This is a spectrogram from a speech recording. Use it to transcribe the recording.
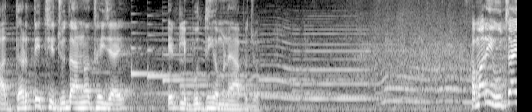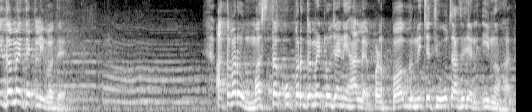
આ ધરતીથી જુદા ન થઈ જાય એટલી બુદ્ધિ અમને આપજો. અમારી ઊંચાઈ ગમે તેટલી વધે. આ તમારું મસ્તક ઉપર ગમે એટલું જાય નહીં હાલે, પણ પગ નીચેથી ઊંચા થઈ જાય ને એ ન હાલે.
